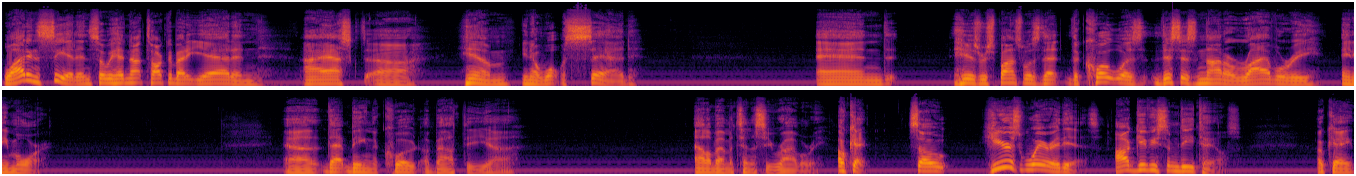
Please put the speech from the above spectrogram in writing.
Well, I didn't see it, and so we had not talked about it yet. And I asked uh, him, you know, what was said, and his response was that the quote was, "This is not a rivalry anymore." Uh, that being the quote about the uh, Alabama Tennessee rivalry. Okay, so here's where it is. I'll give you some details. Okay,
